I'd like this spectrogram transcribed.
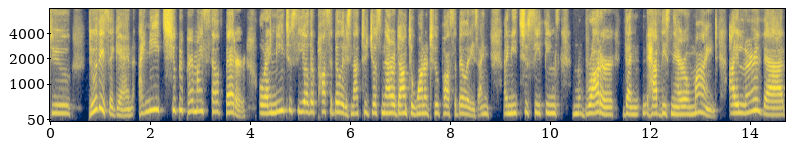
to do this again, I need to prepare myself better or I need to see other possibilities, not to just narrow down to one or two possibilities. I, I need to see things broader than have this narrow mind. I learned that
